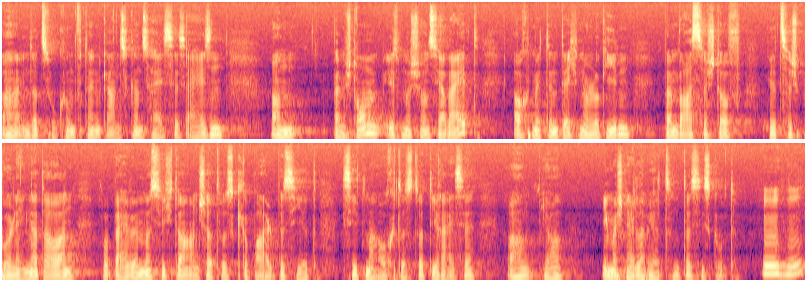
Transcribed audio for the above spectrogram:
äh, in der Zukunft ein ganz, ganz heißes Eisen. Ähm, beim Strom ist man schon sehr weit, auch mit den Technologien. Beim Wasserstoff wird es eine Spur länger dauern, wobei, wenn man sich da anschaut, was global passiert, sieht man auch, dass da die Reise äh, ja, immer schneller wird und das ist gut. Mhm.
